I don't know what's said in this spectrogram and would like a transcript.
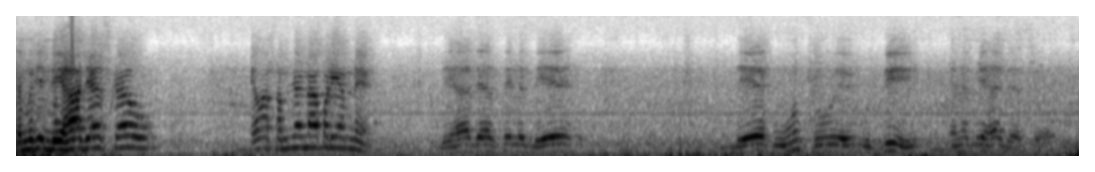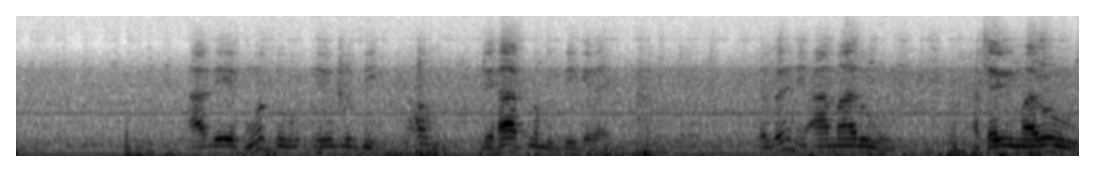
તમે જે દેહાદ્યાસ કહ્યું એમાં સમજણ ના પડી એમને. દેહાદેશ એટલે દેહ દેહ હું છું એવી બુદ્ધિ એને દેહાદેશ કહેવાય. આ દેહ હું છું એવી બુદ્ધિ. દેહાત્મ બુદ્ધિ કહેવાય. ખબર ને? આ મારું આ શરીર મારું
